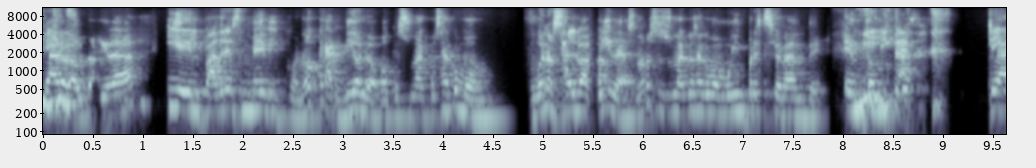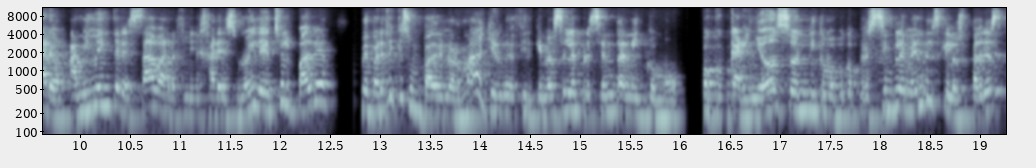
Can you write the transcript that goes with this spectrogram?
Claro, la autoridad. Y el padre es médico, ¿no? Cardiólogo, que es una cosa como bueno, salva vidas, ¿no? Eso es una cosa como muy impresionante. Entonces, claro, a mí me interesaba reflejar eso, ¿no? Y de hecho el padre me parece que es un padre normal, quiero decir, que no se le presenta ni como poco cariñoso ni como poco, pero simplemente es que los padres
